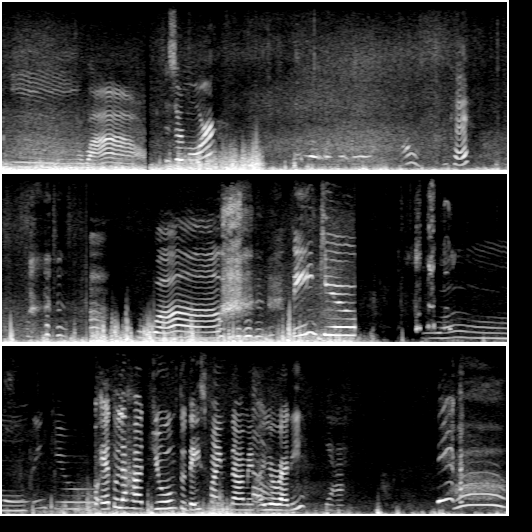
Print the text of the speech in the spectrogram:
Mm, wow. Is there more? Oh, okay. wow. Thank you. Wow. Thank you. So, eto lahat yung today's find namin. Are you ready? Yeah.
